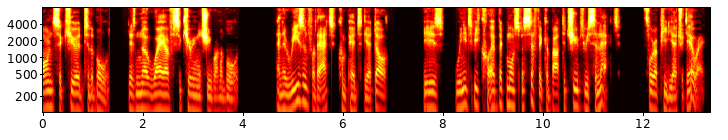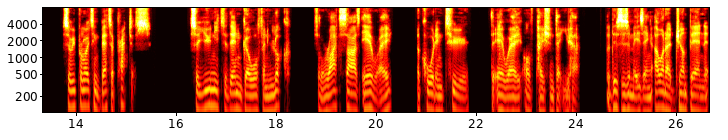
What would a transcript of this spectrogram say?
aren't secured to the board. There's no way of securing a tube on the board. And the reason for that compared to the adult is we need to be a bit more specific about the tubes we select for a pediatric airway. So we're promoting better practice. So you need to then go off and look for the right size airway according to the airway of patient that you have. This is amazing. I want to jump in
